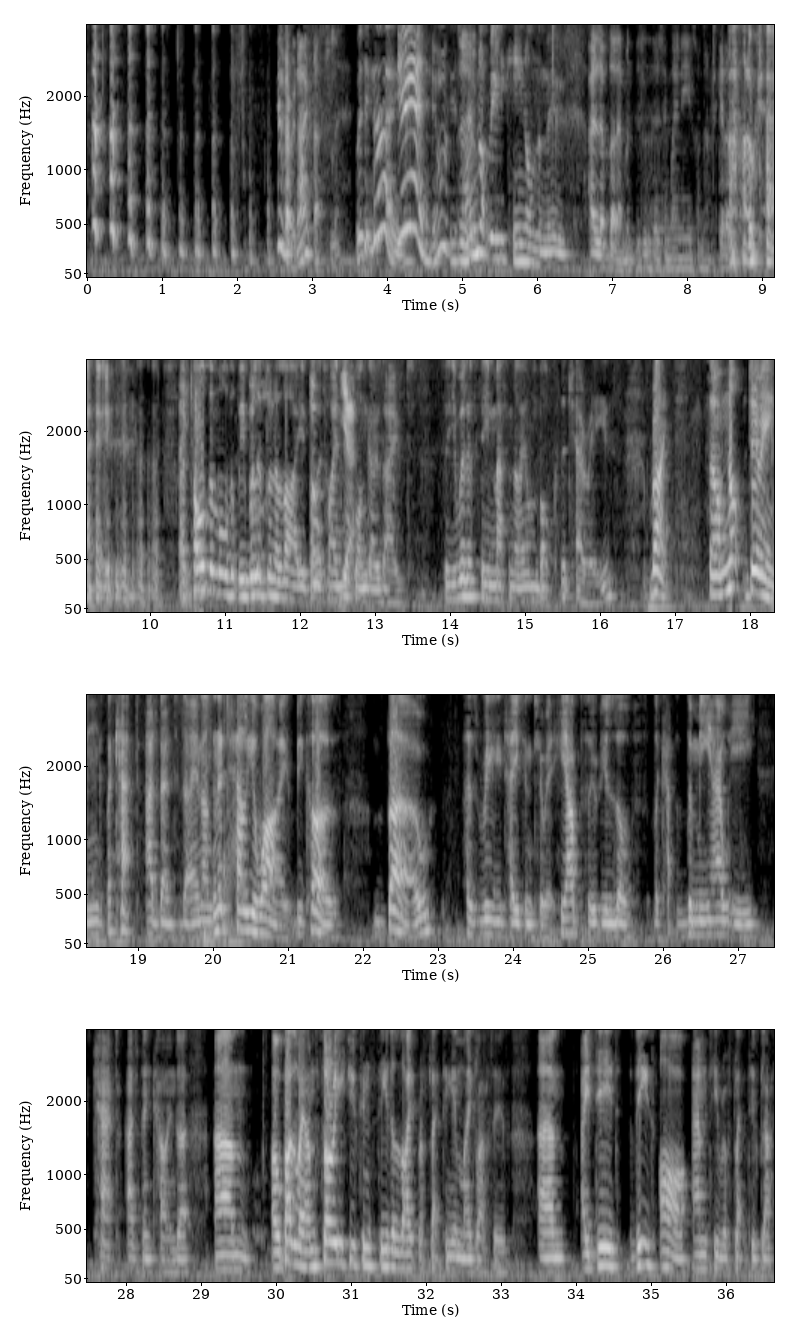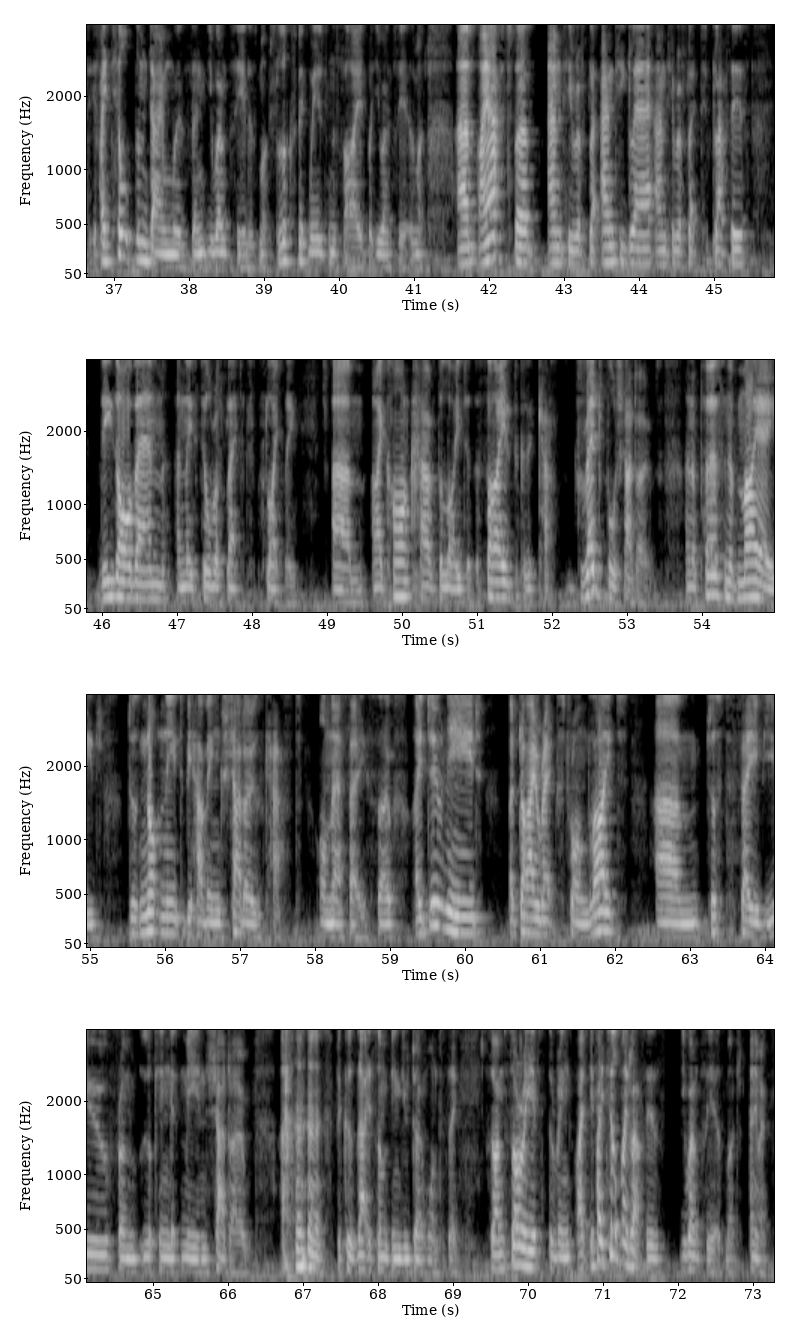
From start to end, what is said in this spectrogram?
It was very nice, actually. Was it nice? Yeah, it was. I'm not really keen on the moves. I love that lemon. This is hurting my knees. I'm going to have to get up. Okay. I've told them all that we will have done a live by the oh, time yeah. this one goes out. So you will have seen Matt and I unbox the cherries. Right. So I'm not doing the cat advent today, and I'm going to tell you why. Because Bo has really taken to it. He absolutely loves the cat, the Meowie cat advent calendar. Um, oh, by the way, I'm sorry if you can see the light reflecting in my glasses. Um, I did, these are anti-reflective glasses. If I tilt them downwards, then you won't see it as much. It looks a bit weird from the side, but you won't see it as much. Um, I asked for anti-reflect, anti-glare, anti-reflective glasses. These are them, and they still reflect slightly. Um, and I can't have the light at the side because it casts dreadful shadows. And a person of my age does not need to be having shadows cast on their face. So I do need a direct, strong light um, just to save you from looking at me in shadow because that is something you don't want to see. So I'm sorry if the ring, I, if I tilt my glasses, you won't see it as much. Anyway,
